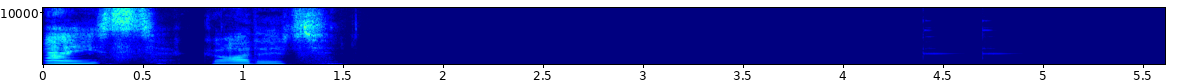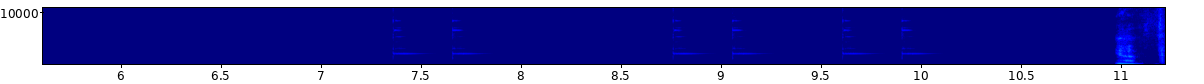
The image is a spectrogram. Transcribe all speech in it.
Nice. Got it. Yep.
